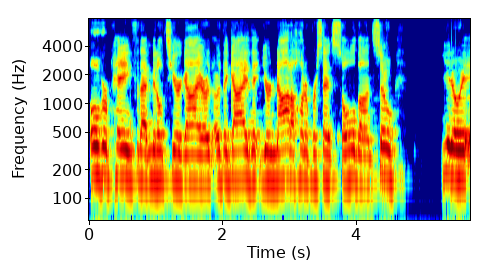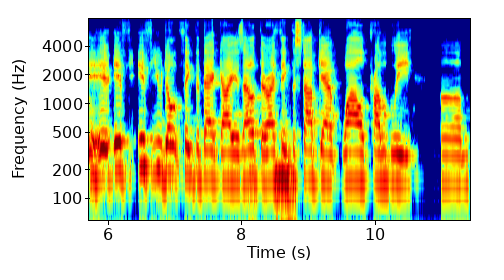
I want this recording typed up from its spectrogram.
overpaying for that middle tier guy or, or the guy that you're not 100% sold on. So, you know, if if you don't think that that guy is out there, I think the stopgap, while probably um,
